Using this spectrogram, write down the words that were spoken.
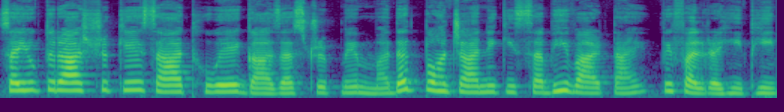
संयुक्त राष्ट्र के साथ हुए गाजा स्ट्रिप में मदद पहुँचाने की सभी वार्ताएँ विफल रही थीं।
